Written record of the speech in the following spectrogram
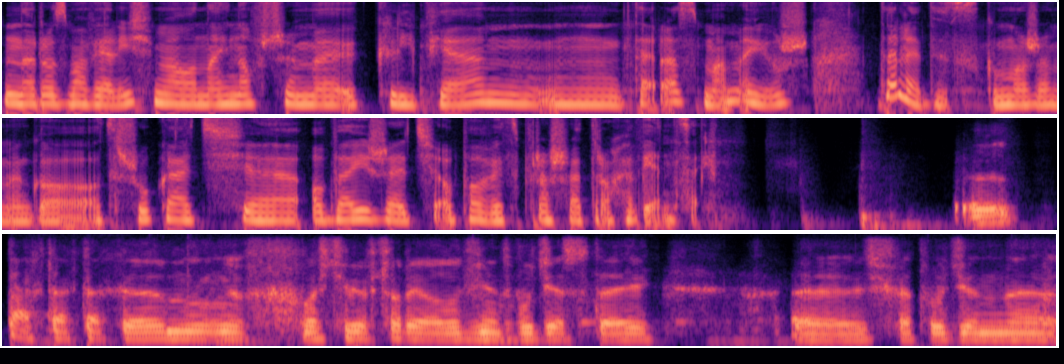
rozmawialiśmy o najnowszym klipie. Teraz mamy już teledysk. Możemy go odszukać, obejrzeć. Opowiedz proszę trochę więcej. Tak, tak, tak. Właściwie wczoraj o godzinie 20 E, światło dzienne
